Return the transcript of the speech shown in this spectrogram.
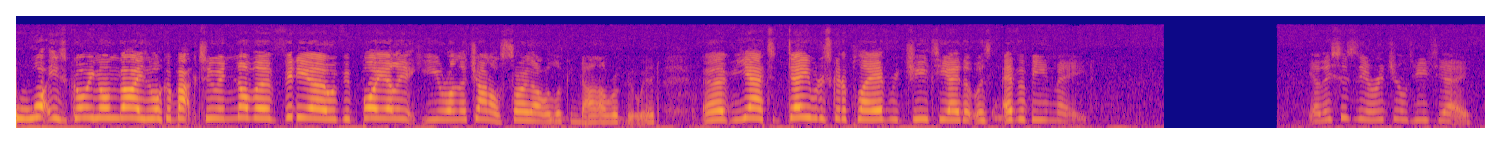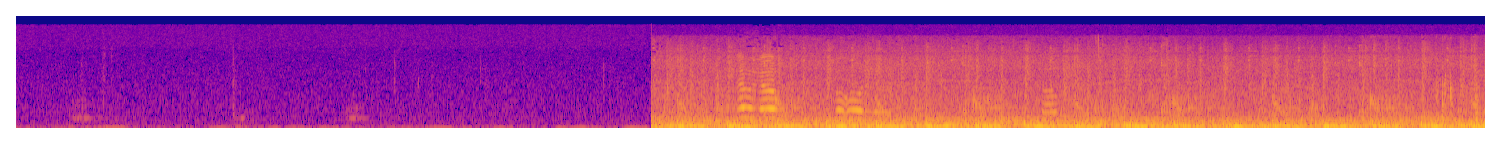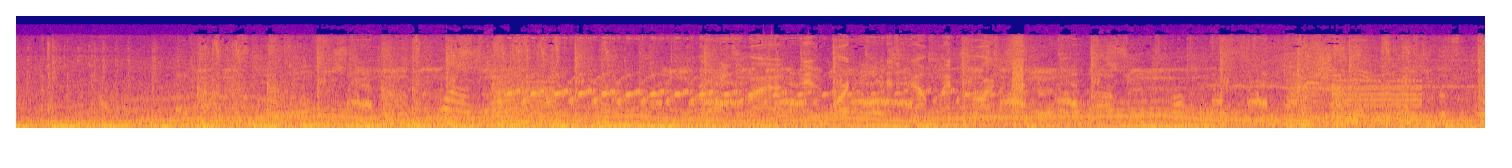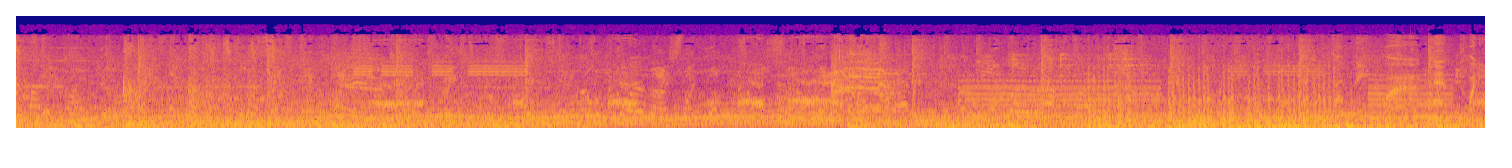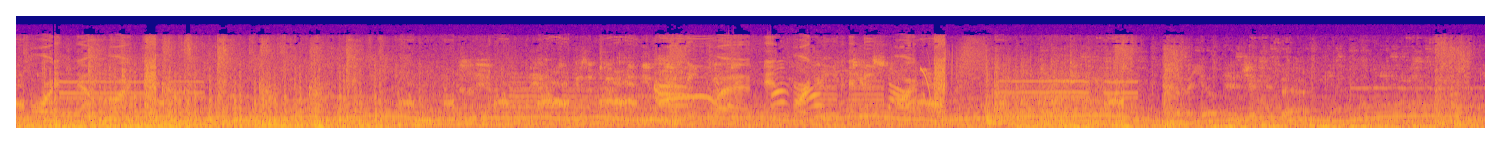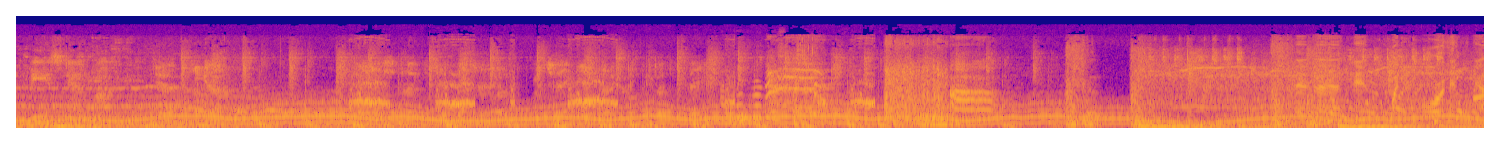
what is going on guys? Welcome back to another video with your boy Elliot here on the channel. Sorry that we're looking down, that was a bit weird. Uh, yeah, today we're just going to play every GTA that was ever been made. Yeah, this is the original GTA.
